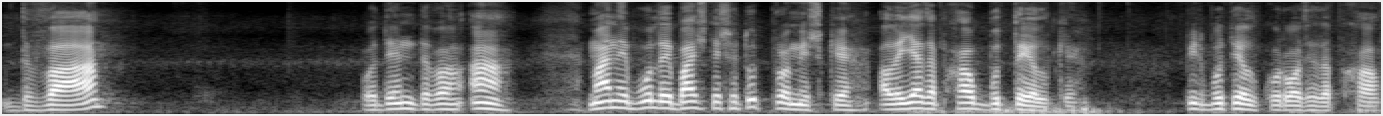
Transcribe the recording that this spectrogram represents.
два. Один, два. А, в мене були, бачите, ще тут проміжки, але я запхав бутилки. Під бутилку рози запхав.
